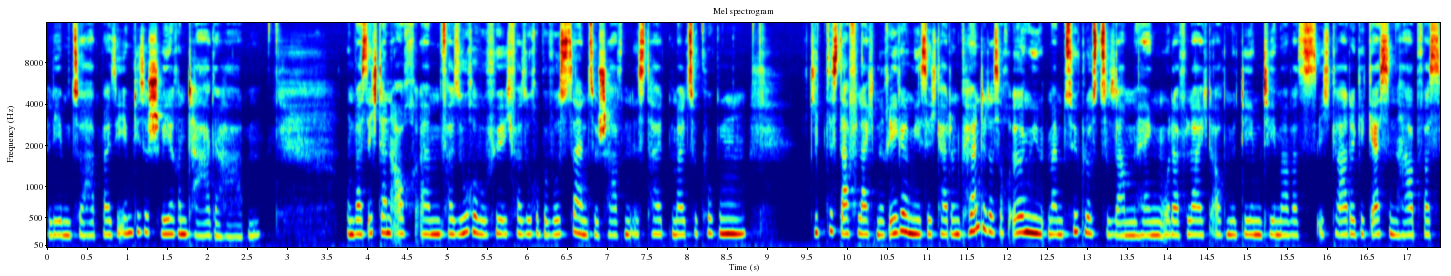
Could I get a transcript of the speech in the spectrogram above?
Leben zu haben, weil sie eben diese schweren Tage haben. Und was ich dann auch ähm, versuche, wofür ich versuche, Bewusstsein zu schaffen, ist halt mal zu gucken, Gibt es da vielleicht eine Regelmäßigkeit und könnte das auch irgendwie mit meinem Zyklus zusammenhängen oder vielleicht auch mit dem Thema, was ich gerade gegessen habe, was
